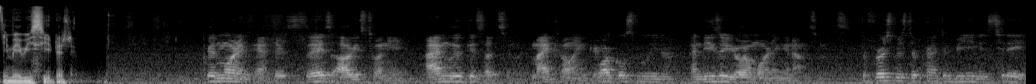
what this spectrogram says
You may be seated. Good morning, Panthers. Today is August 28th. I'm Lucas Hudson with my co-anchor, Marcos Molina. and these are your morning announcements. The first Mr. Panther meeting is today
